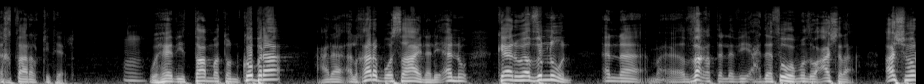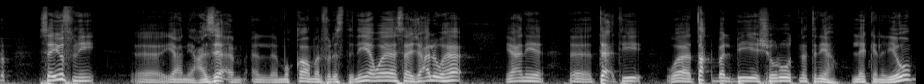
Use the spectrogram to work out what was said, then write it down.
اختار القتال. مم. وهذه طامة كبرى على الغرب والصهاينه لأنه كانوا يظنون أن الضغط الذي أحدثوه منذ عشرة أشهر سيثني آه، يعني عزائم المقاومة الفلسطينية وسيجعلها يعني آه، تأتي وتقبل بشروط نتنياهو. لكن اليوم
